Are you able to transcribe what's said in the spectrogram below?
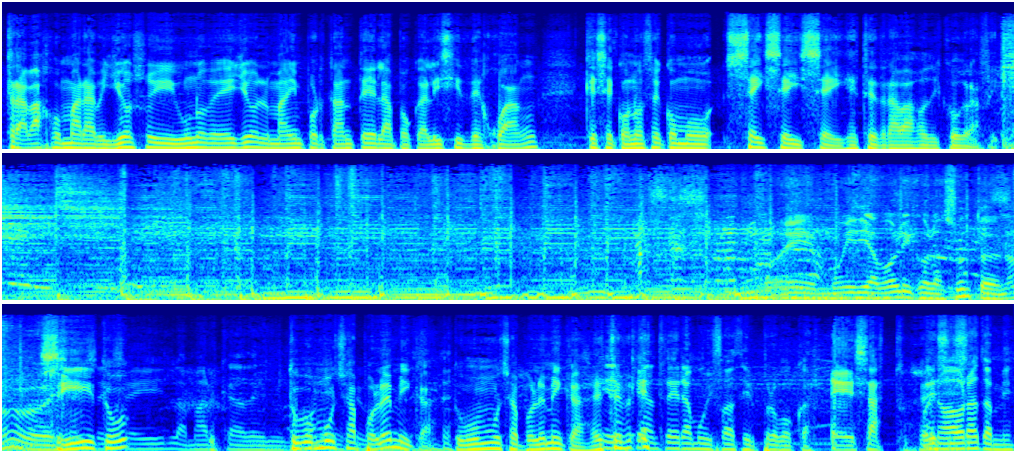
trabajos maravillosos y uno de ellos, el más importante, el Apocalipsis de Juan, que se conoce como 666, este trabajo discográfico. Es muy diabólico el asunto, ¿no? Sí, El tú- 666, la marca del Tuvo mucha polémica, tuvo mucha polémica. Este- es que antes era muy fácil provocar. Exacto. Bueno, ahora también.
